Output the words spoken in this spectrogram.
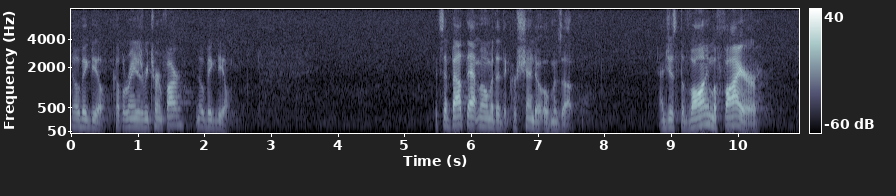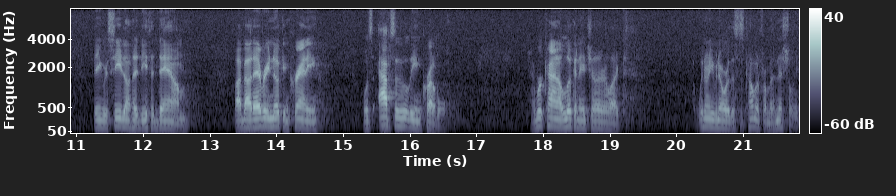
No big deal. A couple Rangers return fire, no big deal. It's about that moment that the crescendo opens up. And just the volume of fire being received on Haditha Dam by about every nook and cranny was absolutely incredible. And we're kind of looking at each other like, we don't even know where this is coming from initially.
